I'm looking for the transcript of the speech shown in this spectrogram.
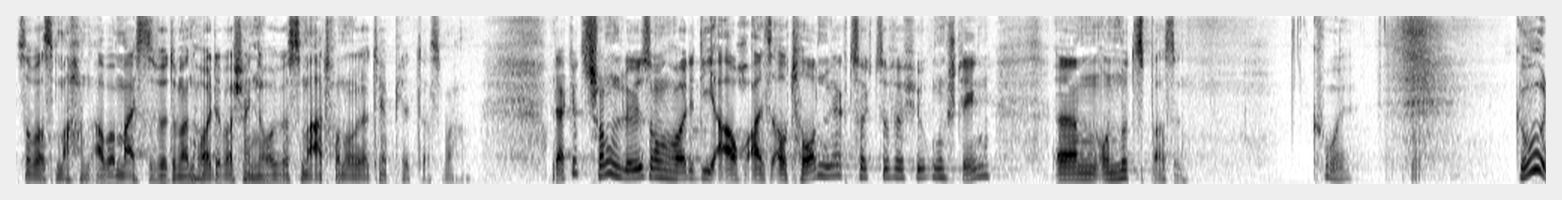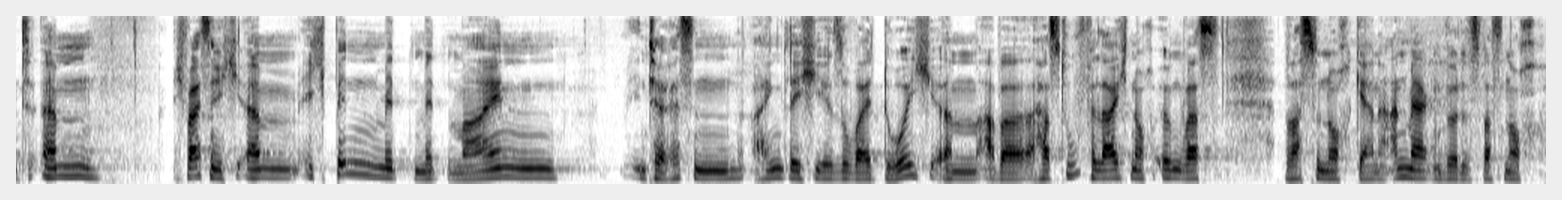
sowas machen. Aber meistens würde man heute wahrscheinlich noch über Smartphone oder Tablet das machen. Und da gibt es schon Lösungen heute, die auch als Autorenwerkzeug zur Verfügung stehen ähm, und nutzbar sind. Cool. Gut, ähm, ich weiß nicht, ähm, ich bin mit, mit meinen Interessen eigentlich hier soweit durch. Ähm, aber hast du vielleicht noch irgendwas, was du noch gerne anmerken würdest, was noch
